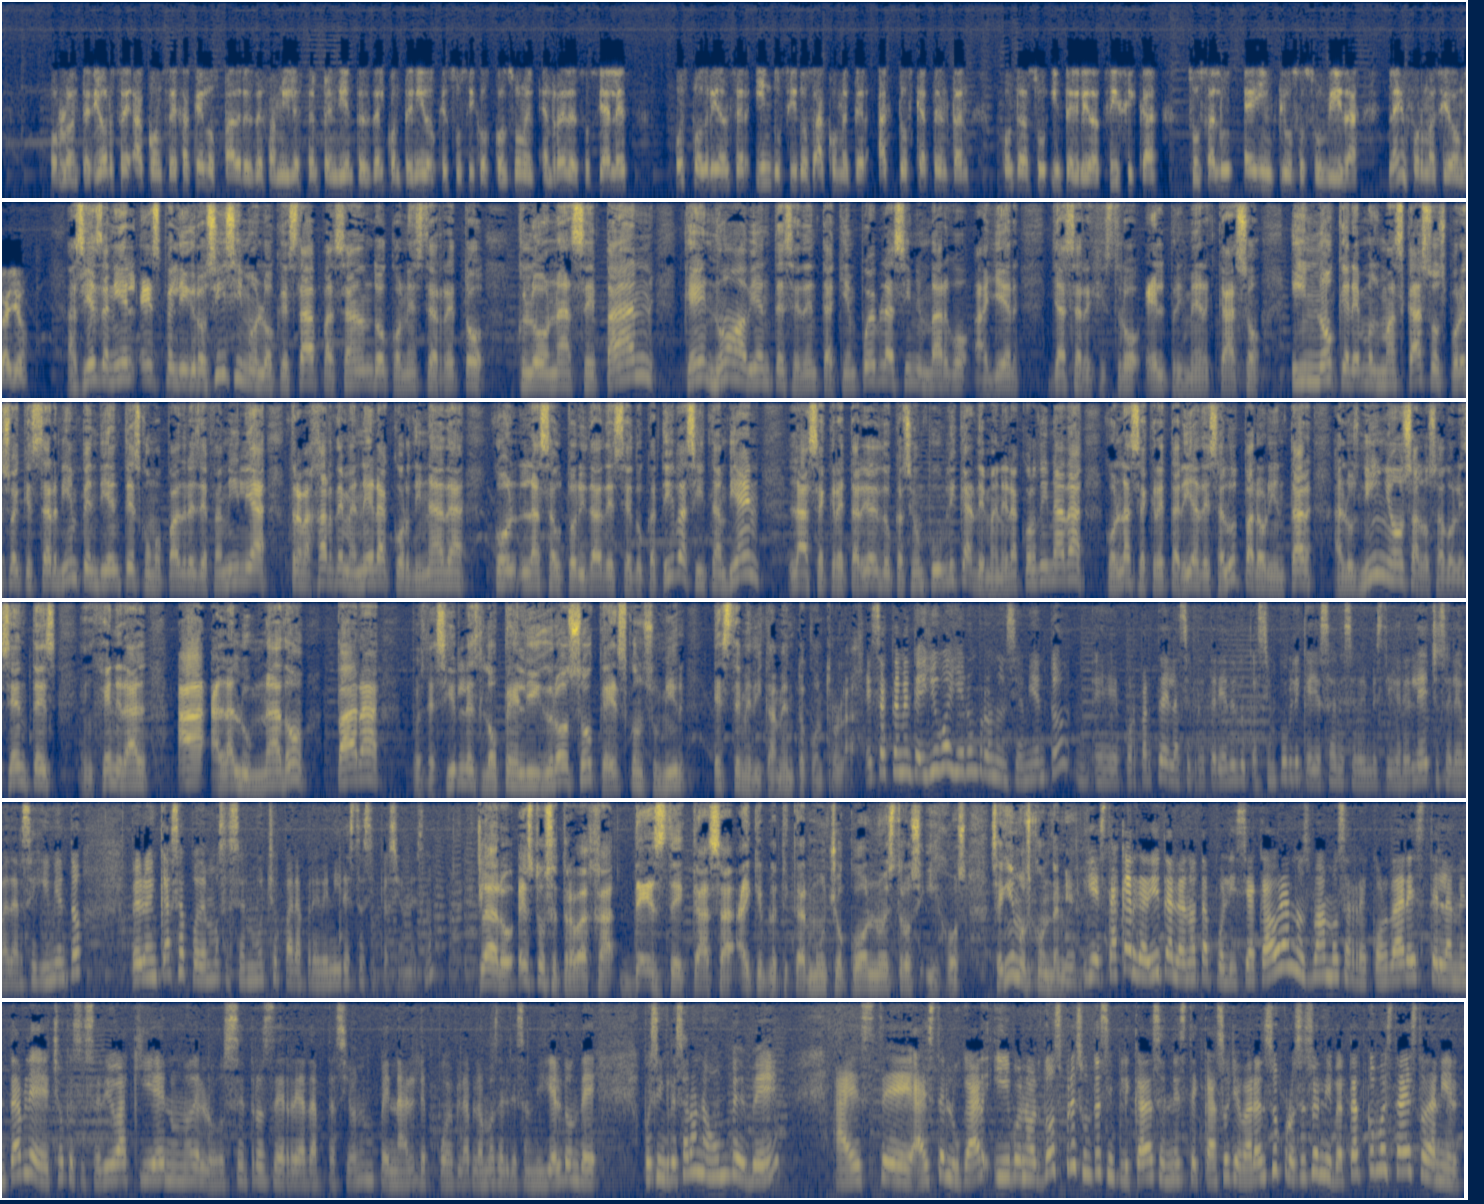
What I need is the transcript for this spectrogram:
Por lo anterior, se aconseja que los padres de familia estén pendientes del contenido que sus hijos consumen en redes sociales, pues podrían ser inducidos a cometer actos que atentan contra su integridad física, su salud e incluso su vida. La información, Gallo. Así es, Daniel, es peligrosísimo lo que está pasando con este reto clonazepam que no había antecedente aquí en Puebla, sin embargo, ayer ya se registró el primer caso y no queremos más casos, por eso hay que estar bien pendientes como padres de familia, trabajar de manera coordinada con las autoridades educativas y también la Secretaría de Educación Pública de manera coordinada con la Secretaría de Salud para orientar a los niños, a los adolescentes, en general, a, al alumnado para pues decirles lo peligroso que es consumir este medicamento controlado. Exactamente, y hubo ayer un pronunciamiento eh, por parte de la Secretaría de Educación Pública, ya sabe, se va a investigar el hecho, se le va a dar seguimiento, pero en casa podemos hacer mucho para prevenir estas situaciones, ¿no? Claro, esto se trabaja desde casa, hay que platicar mucho con nuestros hijos. Seguimos con Daniel. Y está cargadita la nota policíaca. Ahora nos vamos a recordar este lamentable hecho que sucedió aquí en uno de los centros de readaptación, un penal de Puebla, hablamos del de San Miguel, donde pues ingresaron a un bebé a este, a este lugar. Y bueno, dos presuntas implicadas en este caso llevarán su proceso en libertad. ¿Cómo está esto, Daniel?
